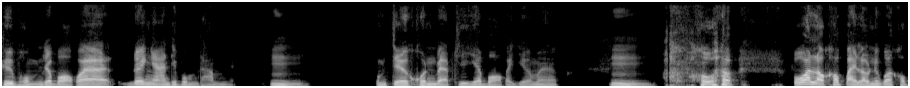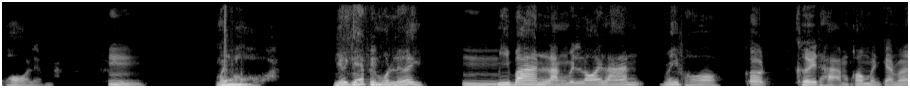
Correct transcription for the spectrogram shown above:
คือผมจะบอกว่าด้วยงานที่ผมทำเนี่ย อืม ผมเจอคนแบบที่เฮียบอกอะเยอะมาก อืม เพราะว่า เพราะว่าเราเข้าไปเรานึกว่าเขาพอแล้วอืม ไม่พออะเยอะแยะไปหมดเลย อืม มีบ้านหลังเป็นร้อยล้าน ไม่พอ ก็เคยถามเขาเหมือนกันว่า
